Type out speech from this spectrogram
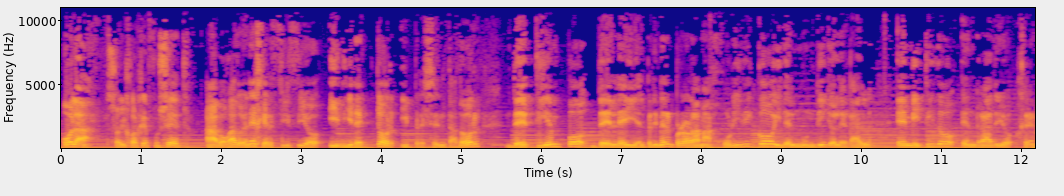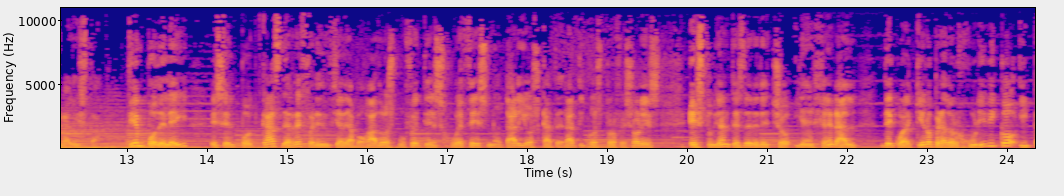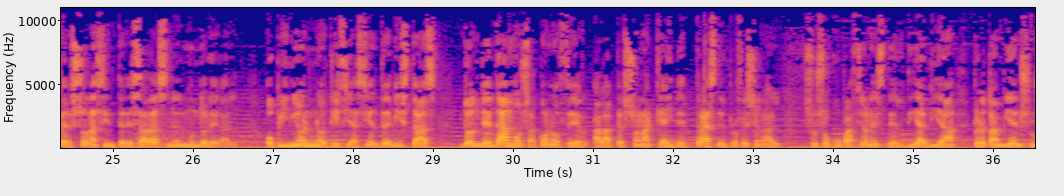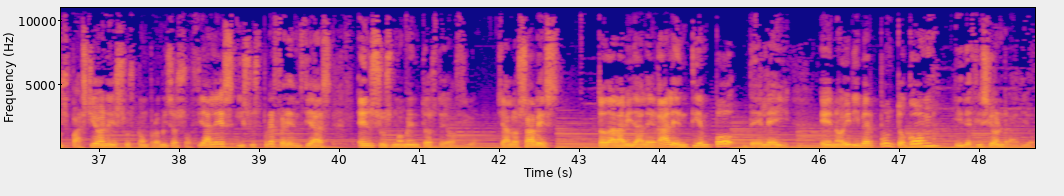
Hola, soy Jorge Fuset, abogado en ejercicio y director y presentador de Tiempo de Ley, el primer programa jurídico y del mundillo legal emitido en Radio Generalista. Tiempo de Ley es el podcast de referencia de abogados, bufetes, jueces, notarios, catedráticos, profesores, estudiantes de derecho y en general de cualquier operador jurídico y personas interesadas en el mundo legal. Opinión, noticias y entrevistas donde damos a conocer a la persona que hay detrás del profesional, sus ocupaciones del día a día, pero también sus pasiones, sus compromisos sociales y sus preferencias en sus momentos de ocio. Ya lo sabes, toda la vida legal en tiempo de ley, en oiriver.com y Decisión Radio.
